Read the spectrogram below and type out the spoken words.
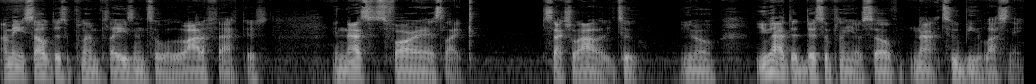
I mean, self-discipline plays into a lot of factors. And that's as far as like sexuality too. You know, you have to discipline yourself not to be lusting.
